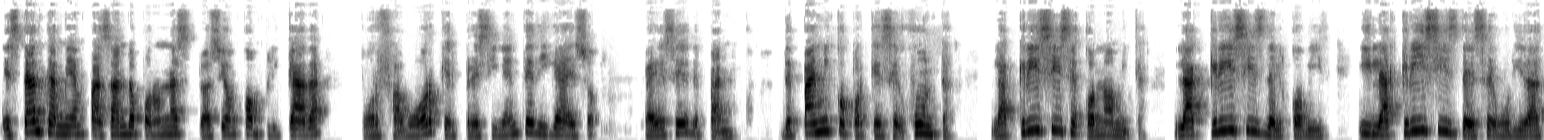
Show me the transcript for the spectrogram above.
están también pasando por una situación complicada. Por favor, que el presidente diga eso, parece de pánico. De pánico porque se junta la crisis económica, la crisis del COVID y la crisis de seguridad.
